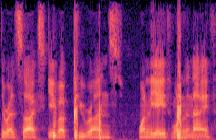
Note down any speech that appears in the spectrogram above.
the Red Sox gave up two runs, one in the eighth, one in the ninth.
